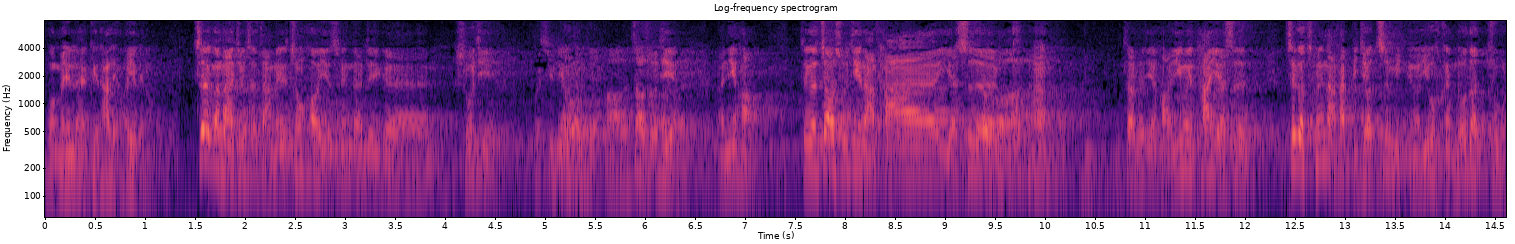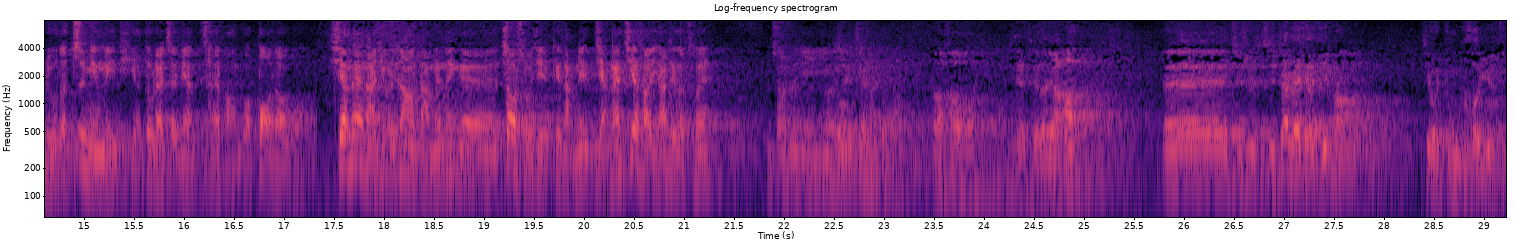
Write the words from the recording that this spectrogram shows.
我们来给他聊一聊。这个呢，就是咱们中浩一村的这个书记，你好，书记啊，赵书记啊，你好。这个赵书记呢，他也是啊，赵书记好，因为他也是这个村呢，他比较知名，有很多的主流的知名媒体都来这边采访过、报道过。现在呢，就是让咱们那个赵书记给咱们简单介绍一下这个村。赵书记，你给我们介绍介绍。啊，好好，谢谢崔老杨啊。呃，就是最早来这个地方叫中号峪村，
